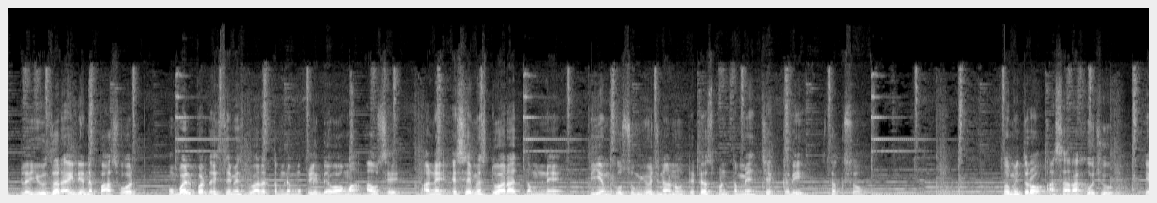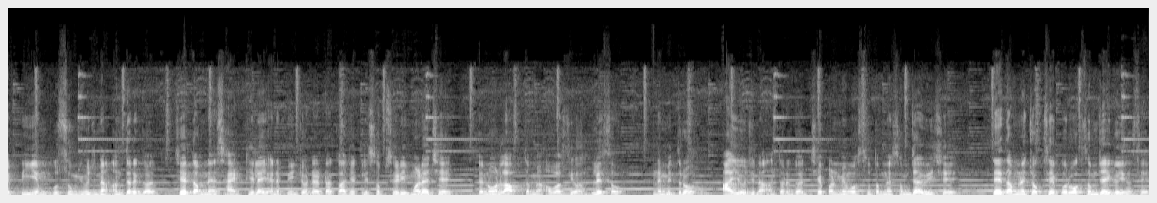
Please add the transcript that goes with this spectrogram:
એટલે યુઝર આઈડી અને પાસવર્ડ મોબાઈલ પર એસએમએસ દ્વારા તમને મોકલી દેવામાં આવશે અને એસએમએસ દ્વારા તમને પીએમ કુસુમ યોજનાનું સ્ટેટસ પણ તમે ચેક કરી શકશો. તો મિત્રો, આશા રાખું છું કે પીએમ કુસુમ યોજના અંતર્ગત જે તમને સાઠથી લઈ અને પંચોતેર ટકા જેટલી સબસિડી મળે છે, તેનો લાભ તમે અવશ્ય લેશો. અને મિત્રો, આ યોજના અંતર્ગત જે પણ મેં વસ્તુ તમને સમજાવી છે, તે તમને ચોકસાઈપૂર્વક સમજાઈ ગઈ હશે.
